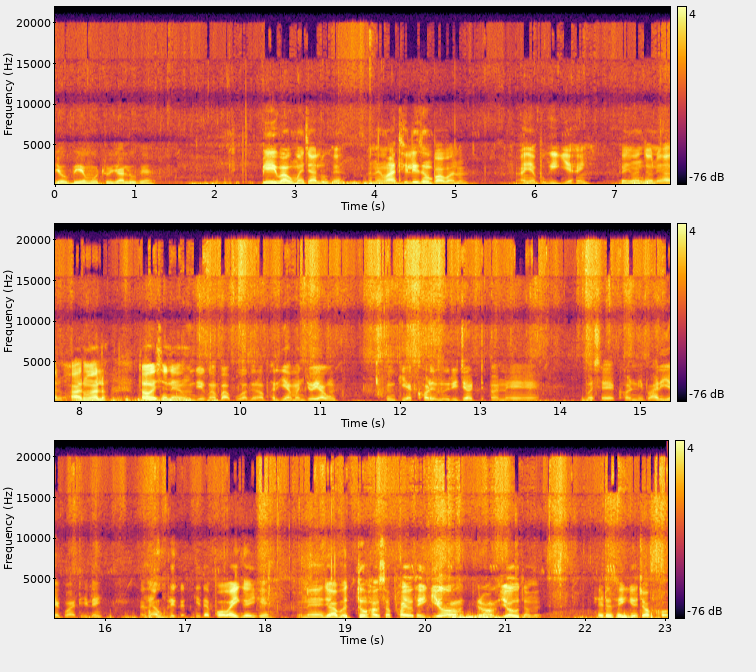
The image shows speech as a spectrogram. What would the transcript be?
જો, બે મોટરું ચાલુ છે. બે વાવમાં ચાલુ છે. અને વાંથી લીધું પાવાનું. અહીંયા પૂગી ગયા અહીં કંઈ વાંધો નહીં સારું સારું હાલો. તો હવે છે ને હું જે બાપુ આગળ ફરિયામાં જોઈ આવું ચૂંકી એક ખડનું રિઝલ્ટ અને બસ એ ખડની ભારી એક વાટી લઈ અને ઉપલી તો પવાઈ ગઈ છે. અને જો આ બધું હાવ સફાયો થઈ ગયો, મિત્રો, જોઉં તમે. હેઠો થઈ ગયો ચોખ્ખો.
